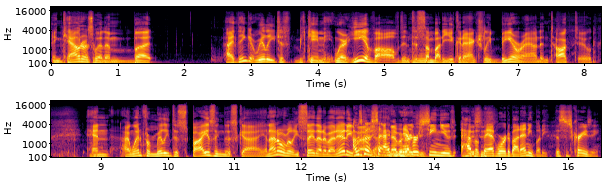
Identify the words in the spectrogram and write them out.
encounters with him. But I think it really just became where he evolved into mm-hmm. somebody you could actually be around and talk to. And I went from really despising this guy, and I don't really say that about anybody. I was gonna say I've never, seen you have This a is- bad word about anybody. This is crazy.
